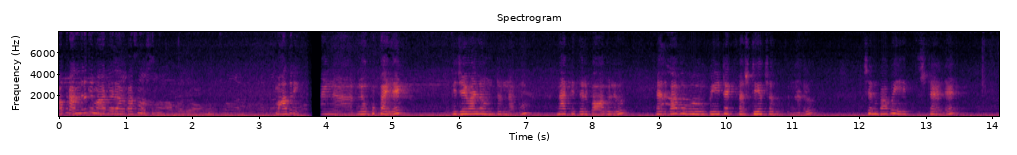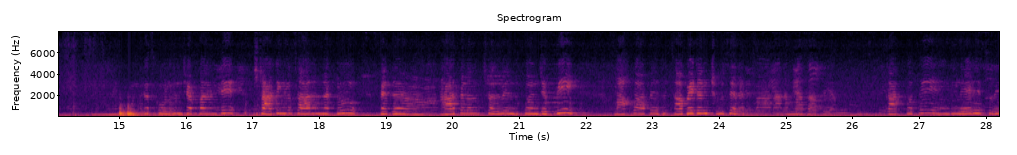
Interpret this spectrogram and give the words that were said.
అప్పుడు అందరికీ మాట్లాడే అవకాశం వస్తుంది మాధురి ఆయన లోకో పైలట్ విజయవాడలో ఉంటున్నాము. నాకు ఇద్దరు బాబులు. పెద్ద బాబు బీటెక్ ఫస్ట్ ఇయర్ చదువుతున్నాడు. చిన్న బాబు ఎయిత్ స్టాండర్డ్ ముందుగా స్కూల్ గురించి చెప్పాలంటే స్టార్టింగ్లో సార్ అన్నట్టు పెద్ద ఆడపిల్లలు చదువు ఎందుకు అని చెప్పి మాకు ఆపే ఆపేయటానికి చూశారండి మా నాన్నమ్మ తాతయ్య కాకపోతే ఇది లేడీస్ది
